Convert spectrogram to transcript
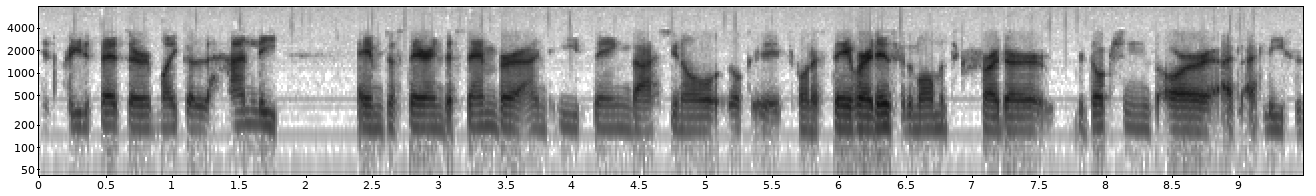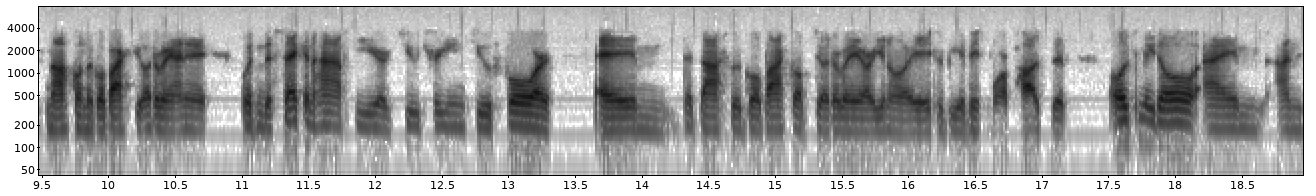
his predecessor, Michael Hanley, um, just there in December, and he's saying that you know, look, it's going to stay where it is for the moment. Further reductions, or at, at least it's not going to go back the other way. Anyway, within the second half of the year, Q3 and Q4 um, that that will go back up the other way, or you know it'll be a bit more positive. Ultimately, though, um, and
